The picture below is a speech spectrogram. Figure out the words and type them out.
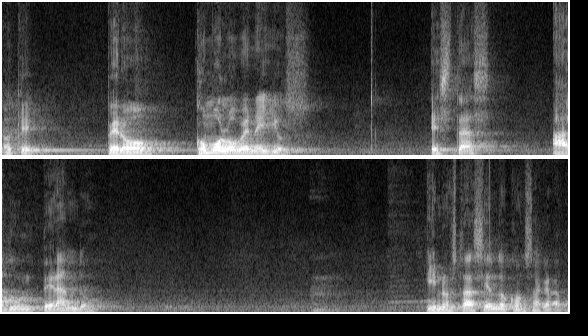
Ok. Pero, ¿cómo lo ven ellos? Estás adulterando y no estás siendo consagrado.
